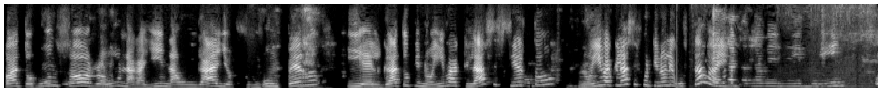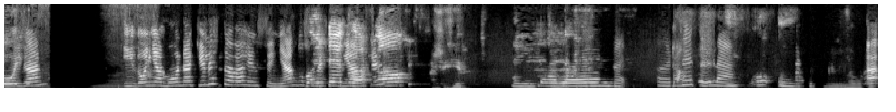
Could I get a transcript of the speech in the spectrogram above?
patos, un zorro, una gallina, un gallo, un perro y el gato que no iba a clases, ¿cierto? No iba a clases porque no le gustaba ir. Oigan, y doña Mona, ¿qué le estabas enseñando a sus estudiantes? Una boca A,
